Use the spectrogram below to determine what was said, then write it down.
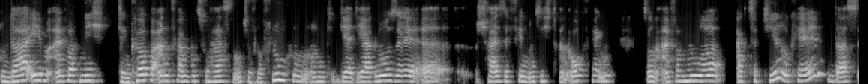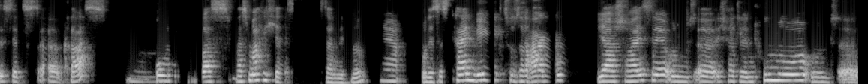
Und da eben einfach nicht den Körper anfangen zu hassen und zu verfluchen und der Diagnose äh, scheiße finden und sich dran aufhängen, sondern einfach nur akzeptieren, okay, das ist jetzt äh, krass. Mhm. Und was, was mache ich jetzt damit? Ne? Ja. Und es ist kein Weg zu sagen, ja, scheiße, und äh, ich hatte einen Tumor und äh,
